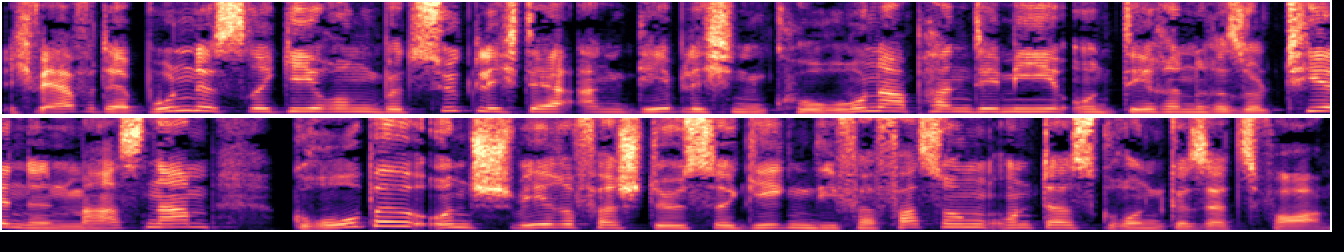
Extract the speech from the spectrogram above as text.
ich werfe der Bundesregierung bezüglich der angeblichen Corona-Pandemie und deren resultierenden Maßnahmen grobe und schwere Verstöße gegen die Verfassung und das Grundgesetz vor.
